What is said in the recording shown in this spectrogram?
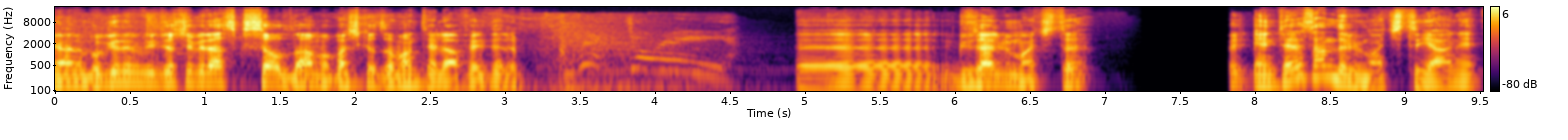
yani bugünün videosu biraz kısa oldu ama başka zaman telafi ederim. Ee, güzel bir maçtı. Enteresan da bir maçtı yani.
